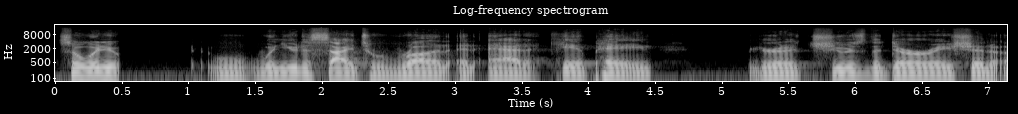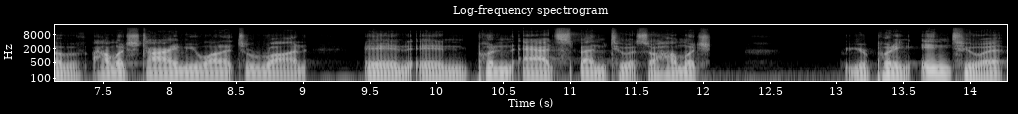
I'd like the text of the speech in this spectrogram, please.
So when you when you decide to run an ad campaign, you're going to choose the duration of how much time you want it to run and and put an ad spend to it. So how much you're putting into it.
